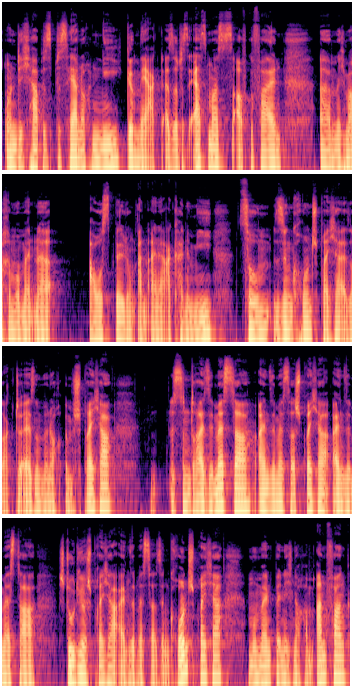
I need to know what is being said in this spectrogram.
und ich habe es bisher noch nie gemerkt. Also das erste Mal ist es aufgefallen, ähm, ich mache im Moment eine Ausbildung an einer Akademie zum Synchronsprecher. Also aktuell sind wir noch im Sprecher es sind drei Semester, ein Semester Sprecher, ein Semester Studiosprecher, ein Semester Synchronsprecher. Im Moment bin ich noch am Anfang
